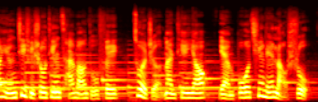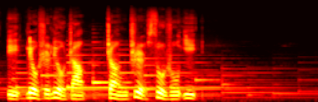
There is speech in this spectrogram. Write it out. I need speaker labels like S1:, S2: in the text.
S1: 欢迎继续收听《蚕王毒妃》，作者漫天妖，演播青莲老树，第六十六章：整治素如一。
